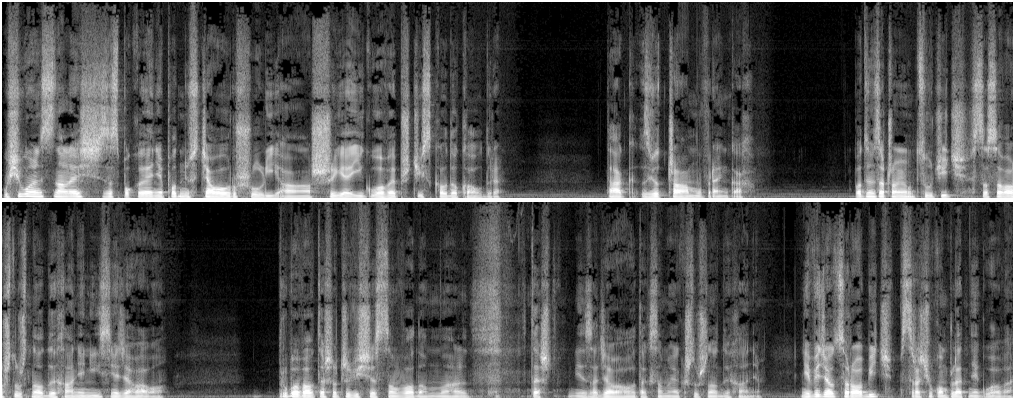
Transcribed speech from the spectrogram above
Usiłując znaleźć zaspokojenie, podniósł ciało Urszuli, a szyję i głowę przyciskał do kołdry. Tak zwiotczała mu w rękach. Potem zaczął ją cucić, stosował sztuczne oddychanie, nic nie działało. Próbował też oczywiście z tą wodą, no ale też nie zadziałało tak samo jak sztuczne oddychanie. Nie wiedział co robić, stracił kompletnie głowę.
